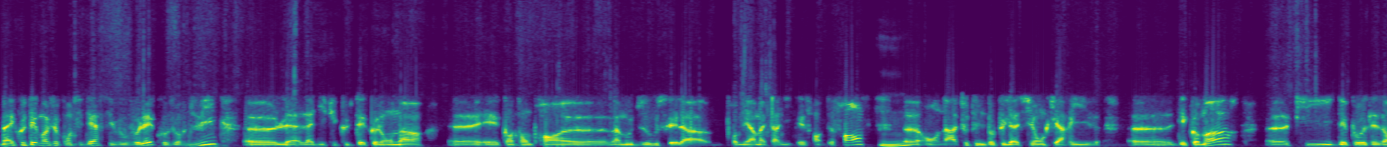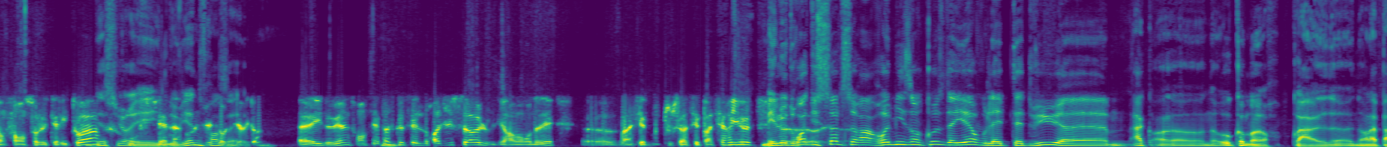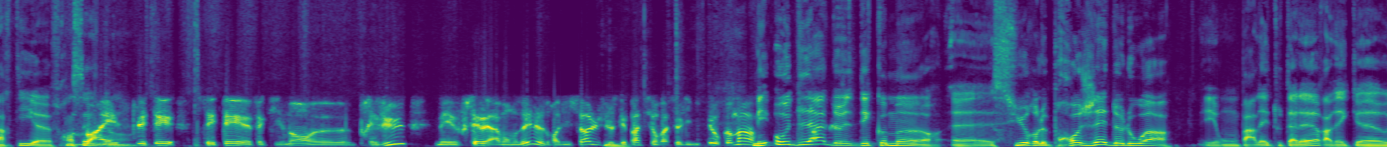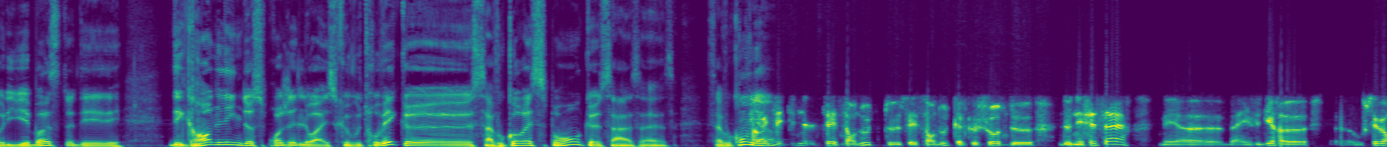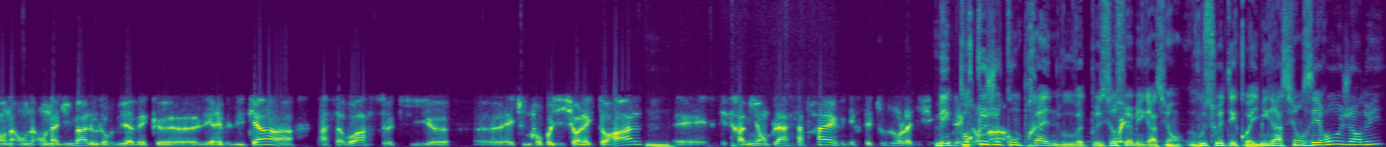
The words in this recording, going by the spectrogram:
Bah écoutez, moi je considère, si vous voulez, qu'aujourd'hui, euh, la, difficulté que l'on a, euh, et quand on prend euh, Mamoudzou, c'est la première maternité de France, mmh. euh, on a toute une population qui arrive euh, des Comores, qui dépose les enfants sur le territoire. Bien sûr, et ils deviennent français. Eh, ils deviennent français parce que c'est le droit du sol. Veux dire, à un moment donné, euh, bah, tout ça, c'est pas sérieux. Mais le droit euh, du sol sera remis en cause, d'ailleurs, vous l'avez peut-être vu euh, aux Comores, quoi, dans la partie française. Bah, c'était effectivement prévu, mais vous savez, à un moment donné, le droit du sol, je ne hmm. sais pas si on va se limiter aux Comores. Mais au-delà de, des Comores, sur le projet de loi, et on parlait tout à l'heure avec Olivier Bost des des grandes lignes de ce projet de loi. Est-ce que vous trouvez que ça vous correspond, que ça, ça, vous convient C'est sans doute, c'est sans doute quelque chose de, de nécessaire. Mais euh, ben, je veux dire, euh, vous savez, on a, on a, du mal aujourd'hui avec euh, les Républicains à, savoir ce qui est une proposition électorale hmm. et ce qui sera mis en place après. Je veux dire, c'est toujours la difficulté. Mais pour que, je comprenne, vous, votre position sur l'immigration, vous souhaitez quoi? Immigration zéro aujourd'hui?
